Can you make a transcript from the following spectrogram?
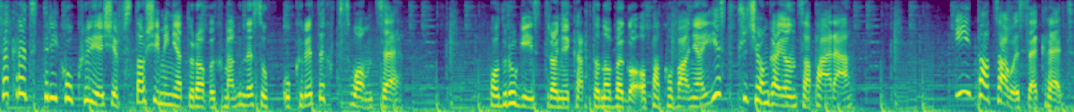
Sekret triku kryje się w stosie miniaturowych magnesów ukrytych w słomce. Po drugiej stronie kartonowego opakowania jest przyciągająca para. I to cały sekret.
